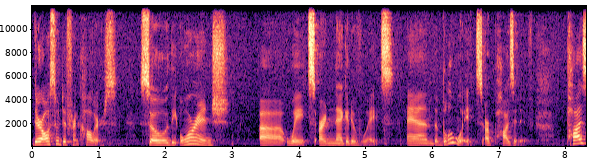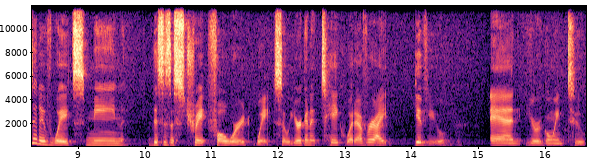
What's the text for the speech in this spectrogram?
They're also different colors. So the orange uh, weights are negative weights, and the blue weights are positive. Positive weights mean this is a straightforward weight. So you're going to take whatever I give you and you're going to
